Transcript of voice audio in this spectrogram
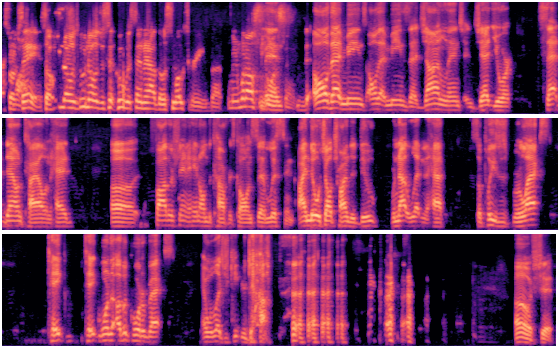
That's what I'm saying. So who knows? Who knows who was sending out those smoke screens? But I mean, what else Man, gonna say? th- all that means, all that means that John Lynch and Jed York sat down Kyle and had uh, Father Shanahan on the conference call and said, "Listen, I know what y'all trying to do. We're not letting it happen. So please just relax. Take take one of the other quarterbacks, and we'll let you keep your job." oh shit!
